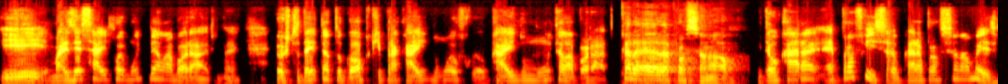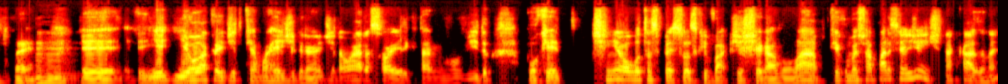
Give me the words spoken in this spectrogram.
E, mas esse aí foi muito bem elaborado, né? Eu estudei tanto golpe que para cair num, eu, eu caí num muito elaborado. O cara era profissional. Então o cara é profissa, o cara é profissional mesmo, né? Uhum. É, e, e, eu acredito que é uma rede grande, não era só ele que estava envolvido, porque tinha outras pessoas que, que chegavam lá, porque começou a aparecer gente na casa, né?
